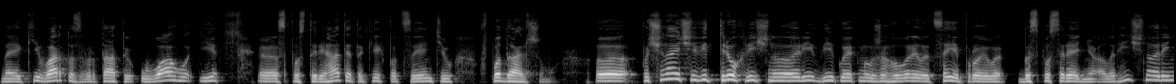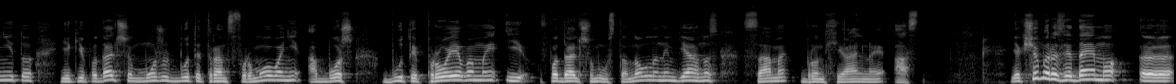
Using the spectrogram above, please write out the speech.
на які варто звертати увагу і е, спостерігати таких пацієнтів в подальшому. Е, Починаючи від трьохрічного віку, як ми вже говорили, це є прояви безпосередньо алергічного риніту, які в подальшому можуть бути трансформовані або ж бути проявами і в подальшому встановленим діагноз саме бронхіальної астми. Якщо ми розглядаємо е,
